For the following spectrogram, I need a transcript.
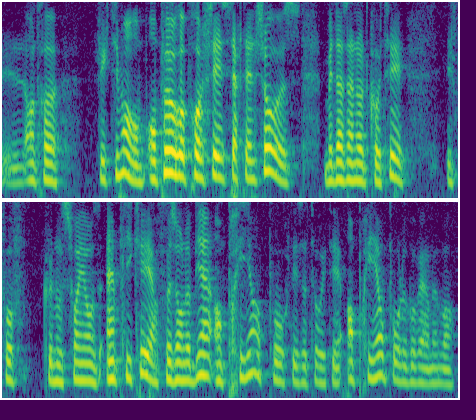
euh, entre, effectivement, on peut reprocher certaines choses, mais d'un un autre côté, il faut que nous soyons impliqués en faisant le bien, en priant pour les autorités, en priant pour le gouvernement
